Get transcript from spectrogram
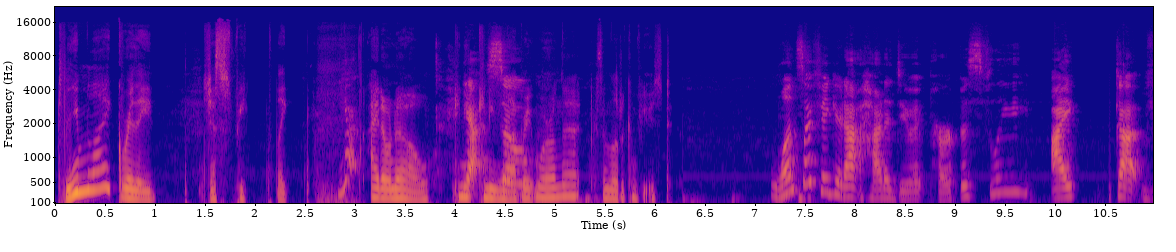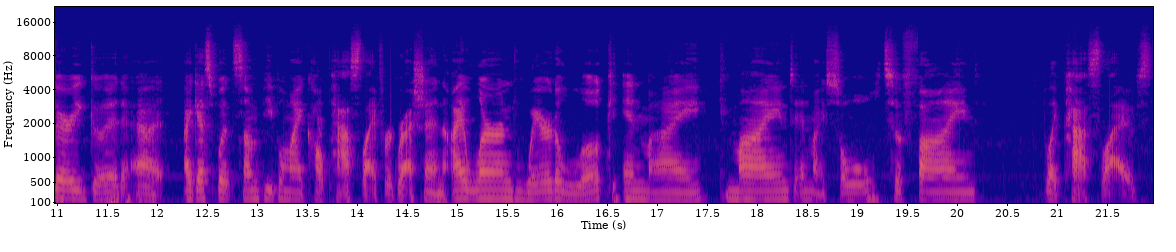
dreamlike? Were they just be like? Yeah. I don't know. Can you Yeah, can you so- elaborate more on that? Because I'm a little confused. once I figured out how to do it purposefully, I got very good at, I guess, what some people might call past life regression. I learned where to look in my mind and my soul to find like past lives.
